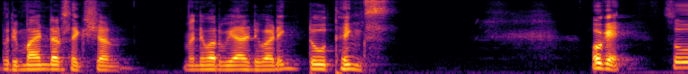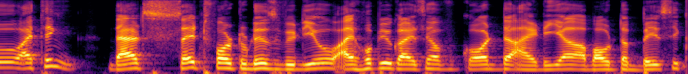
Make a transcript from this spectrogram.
reminder section whenever we are dividing two things. Okay, so I think that's it for today's video. I hope you guys have got the idea about the basic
